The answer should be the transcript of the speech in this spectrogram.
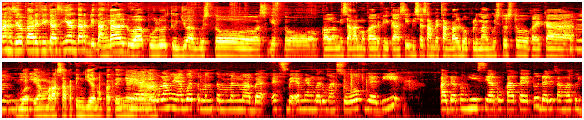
hasil klarifikasinya ntar di tanggal 27 Agustus gitu. Kalau misalkan mau klarifikasi bisa sampai tanggal 25 Agustus tuh kayak Kak. Mm, buat jadi- yang merasa ketinggian UKT-nya Iya, ya. diulang ya buat teman-teman maba SBM yang baru masuk. Jadi ada pengisian UKT itu dari tanggal 17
